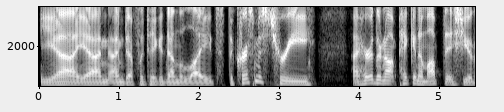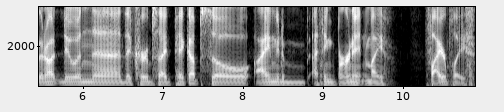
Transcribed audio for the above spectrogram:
Yeah, yeah. I'm, I'm definitely taking down the lights. The Christmas tree. I heard they're not picking them up this year. They're not doing the the curbside pickup. So I'm gonna, I think, burn it in my fireplace.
